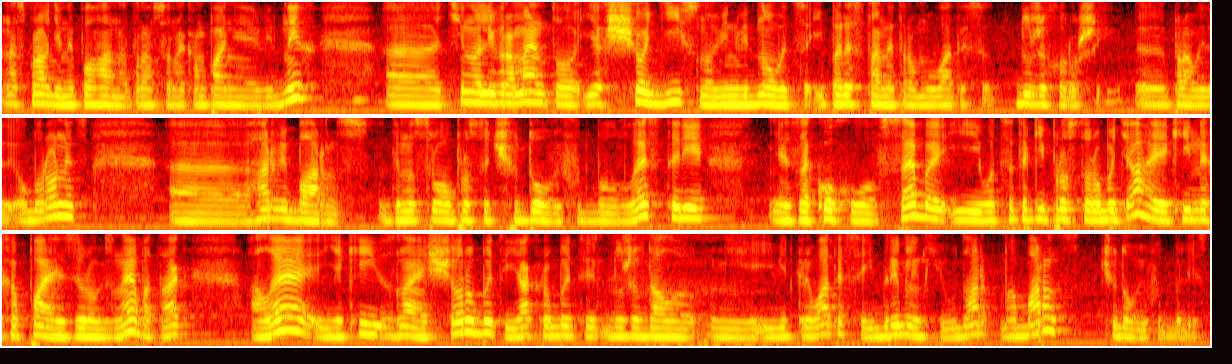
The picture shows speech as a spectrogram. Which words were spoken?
Насправді непогана трансферна кампанія від них. Е, Тіно Лівраменто, якщо дійсно він відновиться і перестане травмуватися, дуже хороший е, правий оборонець. Е, Гарві Барнс демонстрував просто чудовий футбол в Лестері, закохував в себе. І це такий просто роботяга, який не хапає зірок з неба, так? але який знає, що робити, як робити, дуже вдало і відкриватися, і дриблінг, і удар. А Барнс чудовий футболіст.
